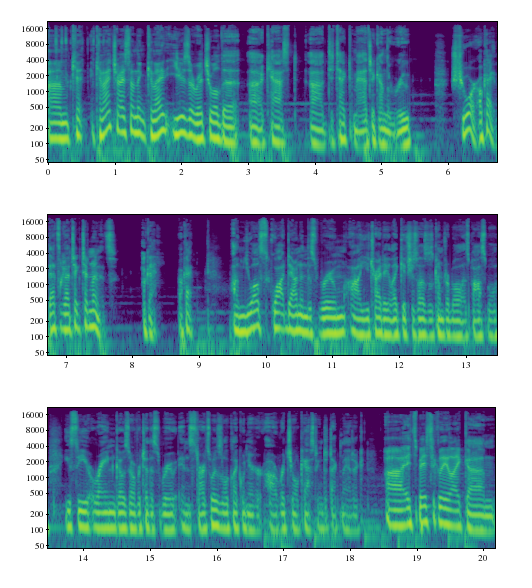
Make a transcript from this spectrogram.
Um, can can I try something? Can I use a ritual to uh, cast uh, detect magic on the root? Sure. Okay. That's going to take 10 minutes. Okay. Okay. Um, you all squat down in this room. Uh, you try to like get yourselves as comfortable as possible. You see Raine goes over to this root and starts. What does it look like when you're uh, ritual casting detect magic? Uh, it's basically like um,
